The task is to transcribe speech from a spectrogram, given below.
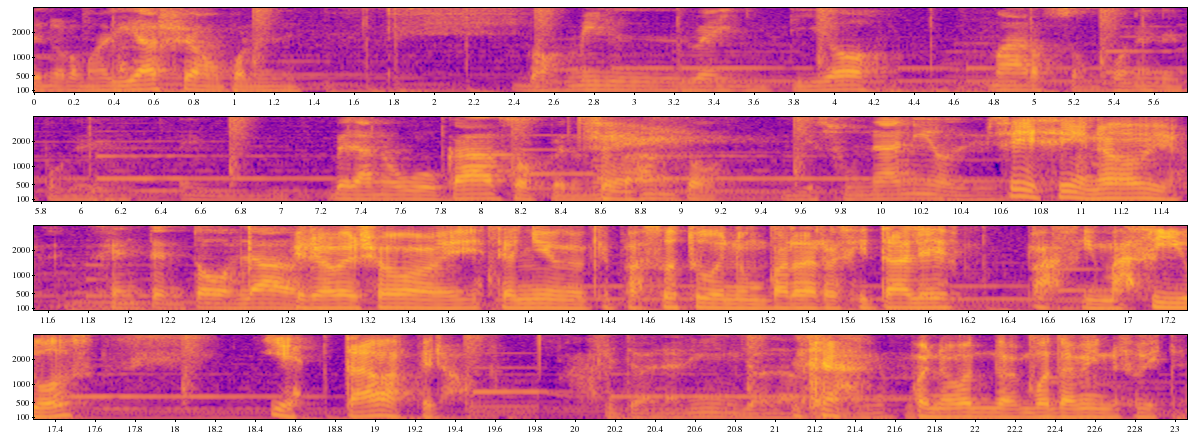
de normalidad llevamos a ponerle 2022, marzo, ponerle, porque en verano hubo casos, pero no Sí. tanto. Y es un año de Sí, sí, no, obvio. gente en todos lados. Pero a ver, yo este año que pasó estuve en un par de recitales así masivos y estabas, pero... Fuiste a ver al indio, también, bueno, vos, vos también lo subiste.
